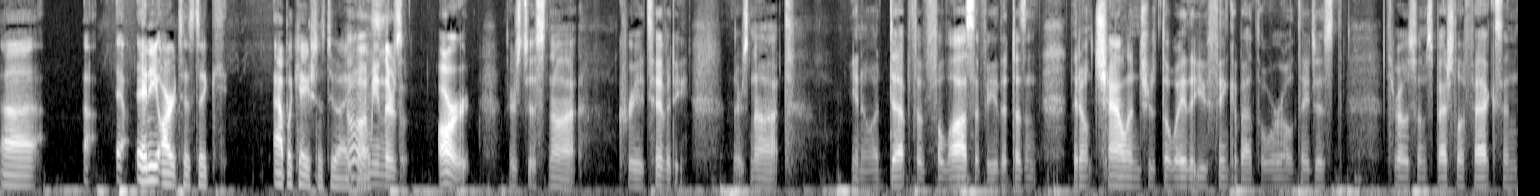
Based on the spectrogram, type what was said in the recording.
uh, uh, any artistic applications to it? I Oh, guess? I mean, there's art. There's just not creativity. There's not, you know, a depth of philosophy that doesn't. They don't challenge the way that you think about the world. They just throw some special effects and,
